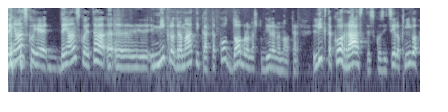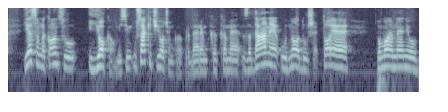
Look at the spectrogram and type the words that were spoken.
Dejansko je, dejansko je ta uh, uh, mikrodramatika tako dobro naštudirana noter. Lik tako raste skozi celo knjigo. Jaz sem na koncu jokal, mislim, vsakič jočem, ko jo preberem, ki me zadane v dno duše. To je, po mojem mnenju,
